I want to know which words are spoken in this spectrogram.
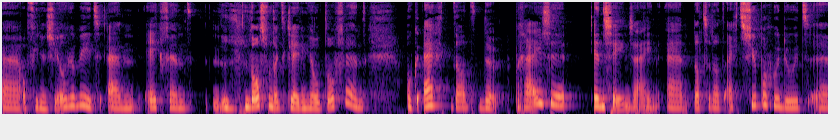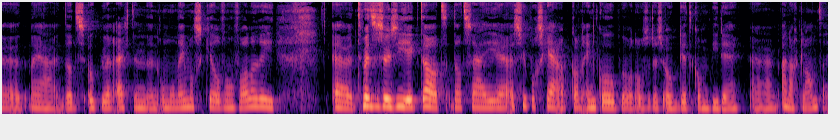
uh, op financieel gebied. En ik vind, los van dat ik de kleding heel tof vind, ook echt dat de prijzen insane zijn. En dat ze dat echt super goed doet. Uh, nou ja, dat is ook weer echt een, een ondernemerskill van Valerie. Uh, tenminste, zo zie ik dat. Dat zij uh, super scherp kan inkopen. Waardoor ze dus ook dit kan bieden aan haar klanten.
